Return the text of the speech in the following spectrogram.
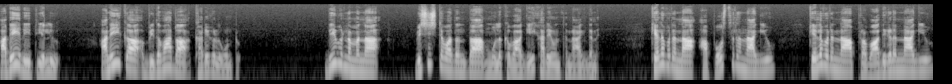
ಅದೇ ರೀತಿಯಲ್ಲಿಯೂ ಅನೇಕ ವಿಧವಾದ ಕರೆಗಳು ಉಂಟು. ದೇವರು ನಮ್ಮನ್ನು ವಿಶಿಷ್ಟವಾದಂಥ ಮೂಲಕವಾಗಿ ಕರೆಯುವಂತನಾಗಿದ್ದಾನೆ. ಕೆಲವರನ್ನ ಅಪೋಸ್ತರನ್ನಾಗಿಯೂ ಕೆಲವರನ್ನ ಪ್ರವಾದಿಗಳನ್ನಾಗಿಯೂ,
